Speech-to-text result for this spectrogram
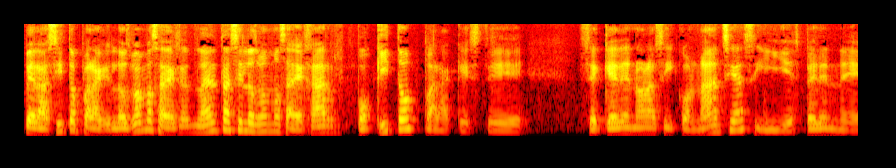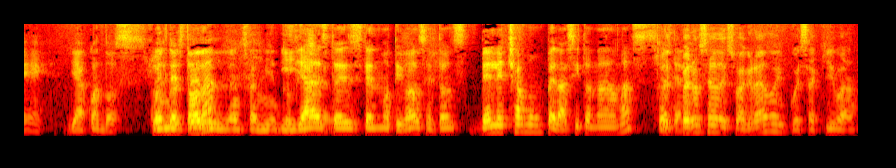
pedacito para que los vamos a dejar, la neta sí los vamos a dejar poquito para que este se queden ahora sí con ansias y esperen eh, ya cuando suelten toda el lanzamiento y ya oficial. ustedes estén motivados, entonces denle chavo un pedacito nada más. Espero sea de su agrado y pues aquí va.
